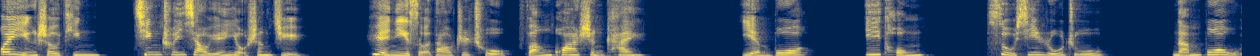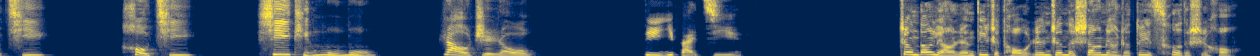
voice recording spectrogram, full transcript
欢迎收听青春校园有声剧《愿你所到之处繁花盛开》，演播：伊童，素心如竹，南波五七，后期：西亭木木，绕指柔。第一百集。正当两人低着头认真的商量着对策的时候，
